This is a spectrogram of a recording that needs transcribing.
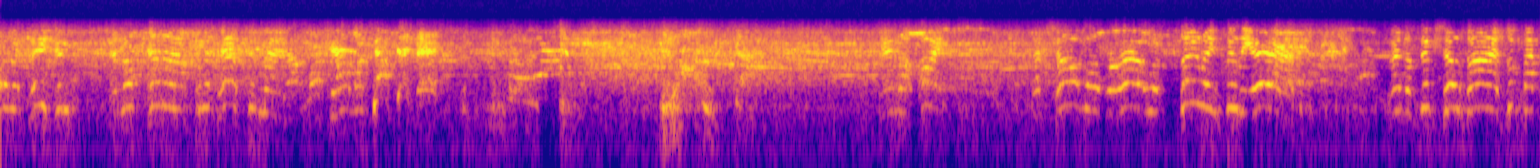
no disqualification and no count out in the casket match. Watch out, watch out, that man! And the height that Chavo Guerrero was sailing through the air, and the Big Show's eyes looked like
